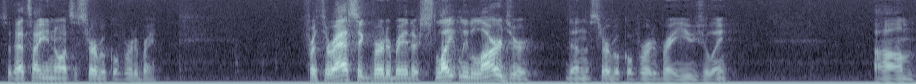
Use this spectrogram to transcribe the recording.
So that's how you know it's a cervical vertebrae. For thoracic vertebrae, they're slightly larger than the cervical vertebrae usually. Um,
